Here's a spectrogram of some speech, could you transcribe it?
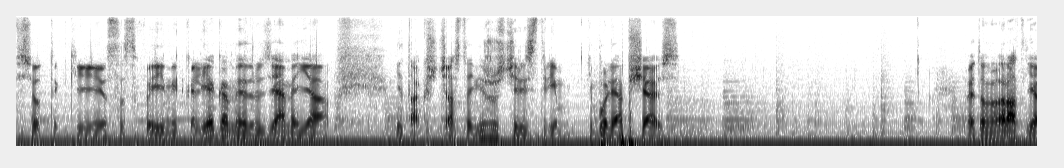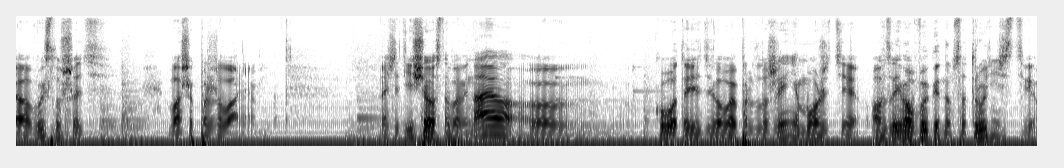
все-таки со своими коллегами, друзьями я не так часто вижусь через стрим, тем более общаюсь. Поэтому рад я выслушать ваши пожелания. Значит, еще раз напоминаю, э, у кого-то есть деловое предложение, можете о взаимовыгодном сотрудничестве,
